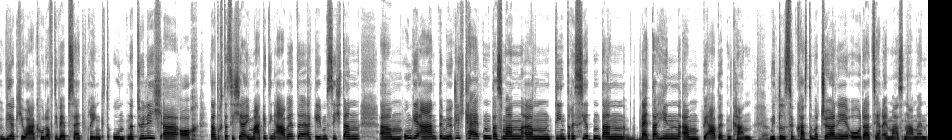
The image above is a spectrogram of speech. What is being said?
via QR-Code auf die Website bringt. Und natürlich äh, auch dadurch, dass ich ja im Marketing arbeite, ergeben sich dann ähm, ungeahnte Möglichkeiten, dass man ähm, die Interessierten dann weiterhin ähm, bearbeiten kann ja. mittels Customer Journey oder CRM-Maßnahmen.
